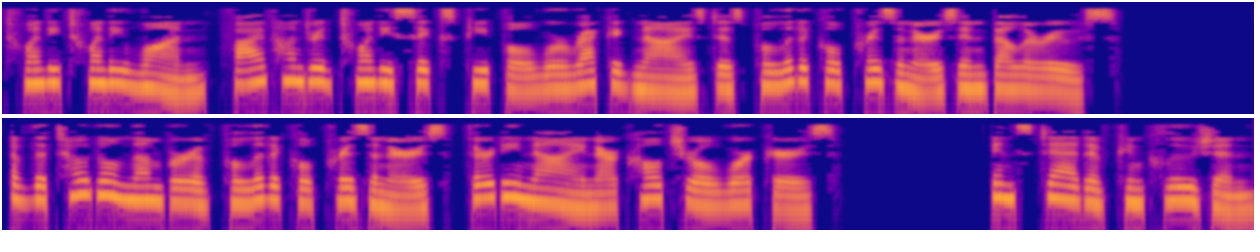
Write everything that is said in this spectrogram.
2021, 526 people were recognized as political prisoners in Belarus. Of the total number of political prisoners, 39 are cultural workers. Instead of conclusion.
